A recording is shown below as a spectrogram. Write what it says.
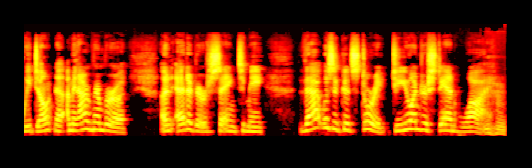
we don't know. I mean, I remember a, an editor saying to me, that was a good story. Do you understand why? Mm-hmm.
